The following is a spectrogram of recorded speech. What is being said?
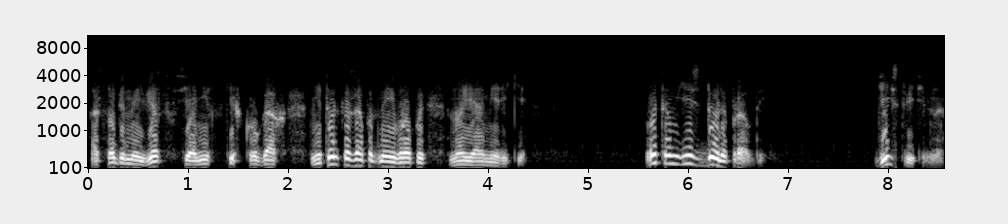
особенный вес в сионистских кругах не только Западной Европы, но и Америки. В этом есть доля правды. Действительно,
